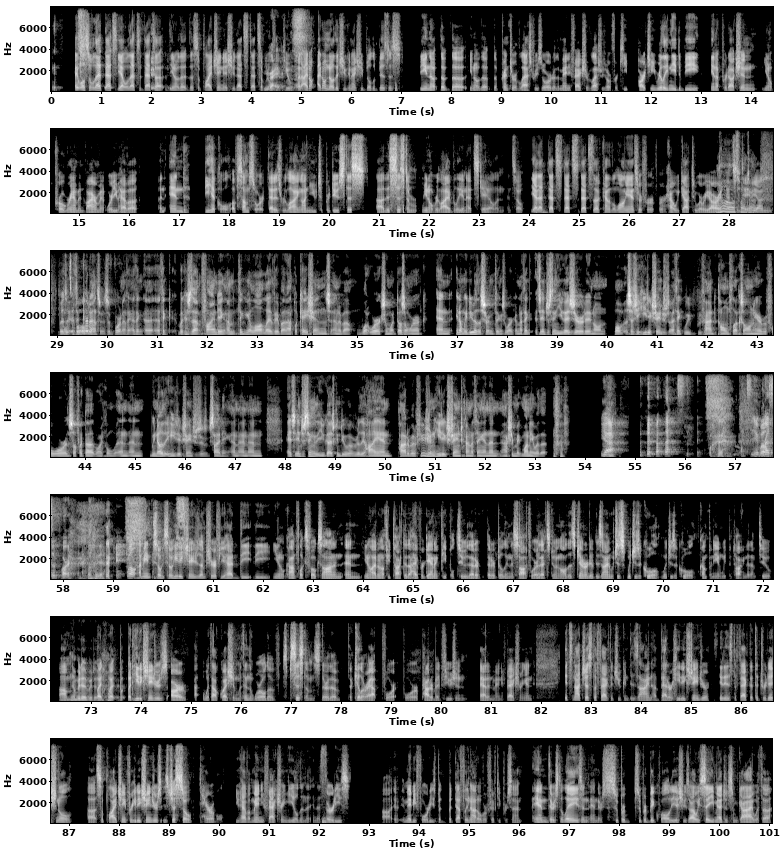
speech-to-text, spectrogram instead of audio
Hey, well, so that that's yeah, well, that's that's a you know the, the supply chain issue. That's that's a real right. thing too. But I don't I don't know that you can actually build a business being the, the the you know the the printer of last resort or the manufacturer of last resort for key parts. You really need to be in a production you know program environment where you have a an end vehicle of some sort that is relying on you to produce this uh, this system, you know, reliably and at scale. And, and so, yeah, that, mm-hmm. that's that's that's the kind of the long answer for, for how we got to where we are no, at, Sintavia. And, but it's, it's cool. a good answer. It's important. I think I think uh, I think because that finding, I'm thinking a lot lately about applications and about what works and what doesn't work. And you know, we do know that certain things work, and I think it's interesting that you guys zeroed in on well, essentially heat exchangers. I think we've we've had Conflux on here before and stuff like that, Michael, and and we know that heat exchangers are exciting, and and and it's interesting that you guys can do a really high end powder bed fusion heat exchange kind of thing, and then actually make money with it. yeah. Mm-hmm. that's that's the impressive well, part. yeah. Well, I mean, so so heat exchangers. I'm sure if you had the the you know Conflux folks on, and and you know I don't know if you talked to the Hyperganic people too that are that are building the software that's doing all this generative design, which is which is a cool which is a cool company, and we've been talking to them too. Um, yeah, we did. We did. But, but but heat exchangers are uh, without question within the world of systems. They're the the killer app for for powder bed fusion additive manufacturing and it's not just the fact that you can design a better heat exchanger, it is the fact that the traditional uh, supply chain for heat exchangers is just so terrible. You have a manufacturing yield in the in the 30s, uh, it, may be 40s, but but definitely not over 50%. And there's delays and, and there's super super big quality issues. I always say, imagine some guy with a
